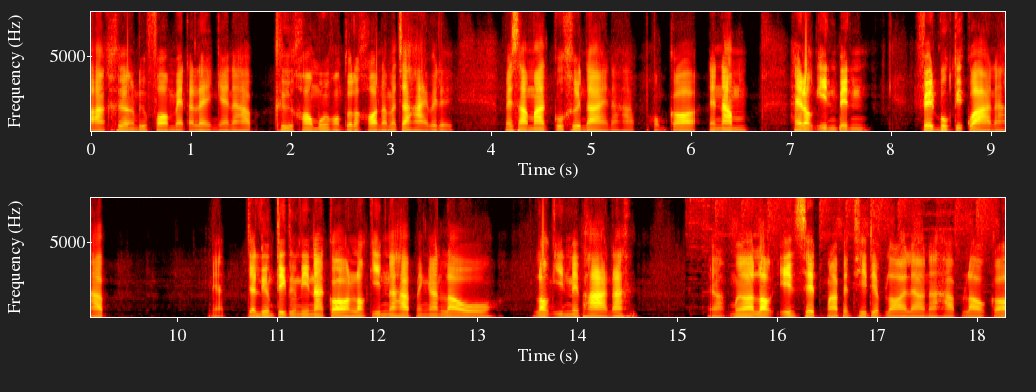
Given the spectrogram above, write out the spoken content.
ล้างเครื่องหรือฟอร์แมตอะไรอย่างเงี้ยนะครับ คือข้อมูลของตัวละครนั้นมันจะหายไปเลย ไม่สามารถกู้คืนได้นะครับ ผมก็แนะนำให้ล็อกอินเป็น Facebook ดีกว่านะครับเนี่ยอย่าลืมติ๊กตรงนี้นะก่อนล็อกอินนะครับไม่งั้นเราล็อกอินไม่ผ่านนะเมื่อล็อกอินเสร็จมาเป็นที่เรียบร้อยแล้วนะครับ เราก็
